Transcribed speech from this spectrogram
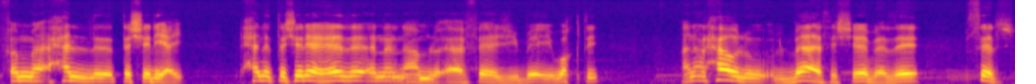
فما حل تشريعي. الحل التشريعي هذا أنا نعمل إعفاء جبائي وقتي. أنا نحاول الباعث الشاب هذا بسرج.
